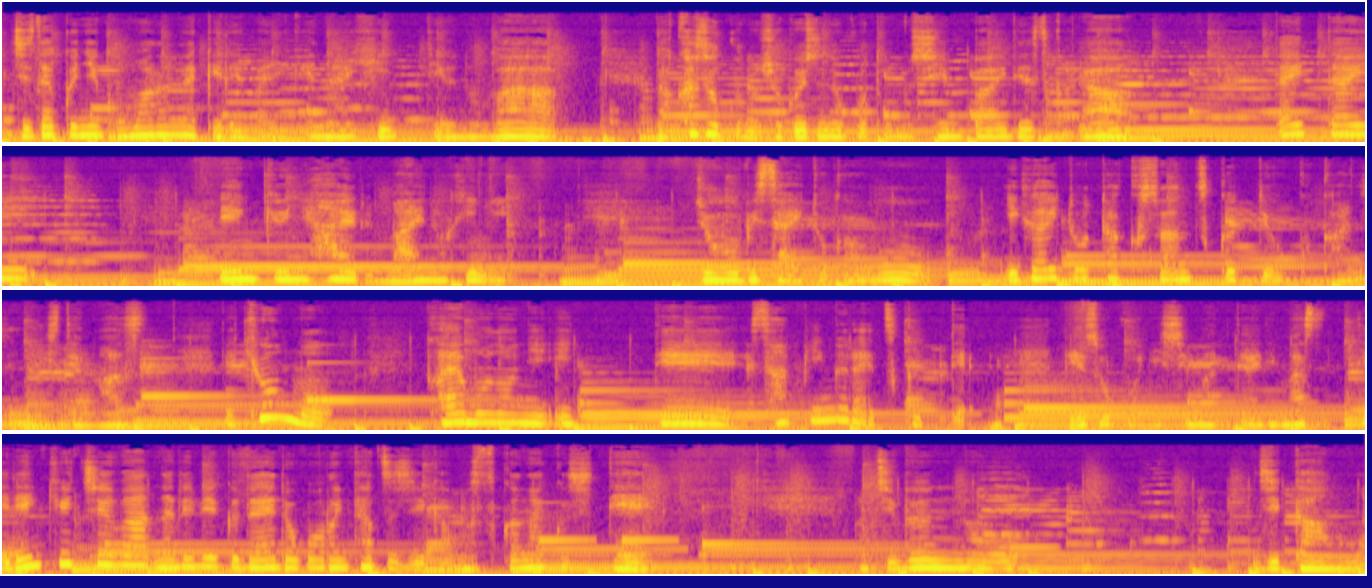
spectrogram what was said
自宅に困らなければいけない日っていうのは、まあ、家族の食事のことも心配ですからだいたい連休に入る前の日に常備菜とかを意外とたくさん作っておく感じにしてます。で今日も買い物に行って3品ぐらい作って冷蔵庫にしまってあります。で連休中はなるべく台所に立つ時間を少なくして自分の時間を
